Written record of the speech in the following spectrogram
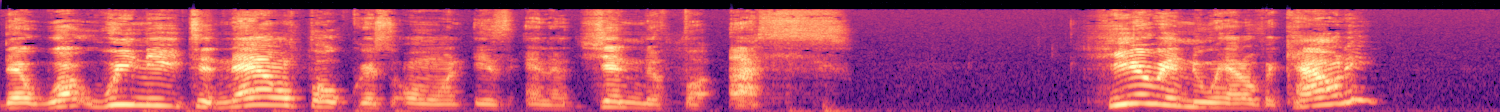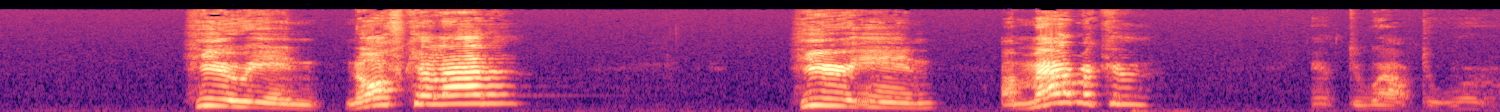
that what we need to now focus on is an agenda for us. Here in New Hanover County, here in North Carolina, here in America, and throughout the world.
